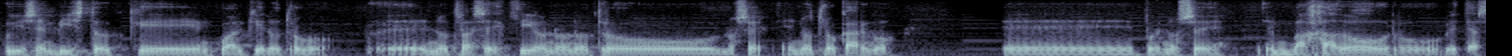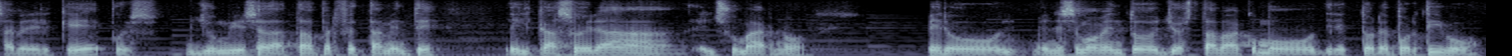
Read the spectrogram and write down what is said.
hubiesen visto que en cualquier otro, eh, en otra sección o en otro, no sé, en otro cargo, eh, pues no sé, embajador o vete a saber el qué, pues yo me hubiese adaptado perfectamente el caso era el sumar, ¿no? Pero en ese momento yo estaba como director deportivo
